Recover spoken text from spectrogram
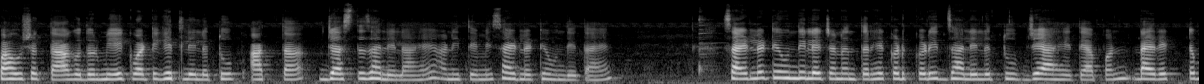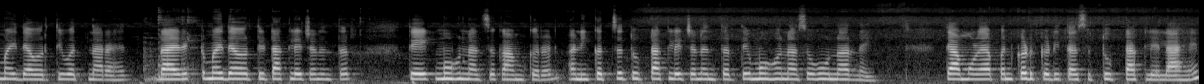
पाहू शकता अगोदर मी एक वाटी घेतलेलं तूप आत्ता जास्त झालेलं आहे आणि ते मी साईडला ठेवून देत आहे. साईडला ठेवून दिल्याच्या नंतर हे कडकडीत झालेलं तूप जे आहे ते आपण डायरेक्ट मैद्यावरती वतणार आहेत. डायरेक्ट मैद्यावरती टाकल्याच्या नंतर ते एक मोहनाचं काम करेल आणि कच्चं तूप टाकल्याच्या नंतर ते मोहन असं होणार नाही. त्यामुळे आपण कडकडीत असं तूप टाकलेलं आहे.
